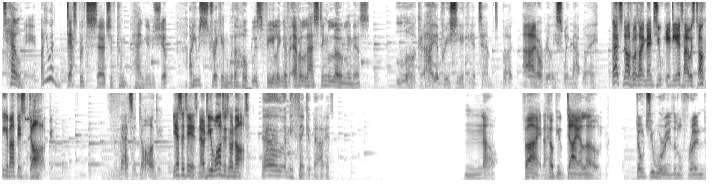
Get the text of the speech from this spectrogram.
Tell me, are you in desperate search of companionship? Are you stricken with a hopeless feeling of everlasting loneliness? Look, I appreciate the attempt, but I don't really swing that way. That's not what I meant, you idiot! I was talking about this dog! That's a dog? Yes, it is. Now, do you want it or not? Uh, let me think about it. No. Fine, I hope you die alone. Don't you worry, little friend.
